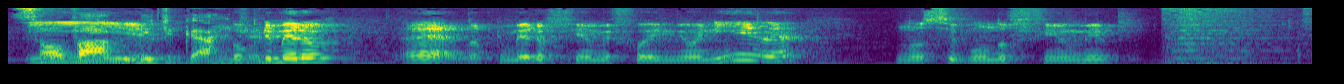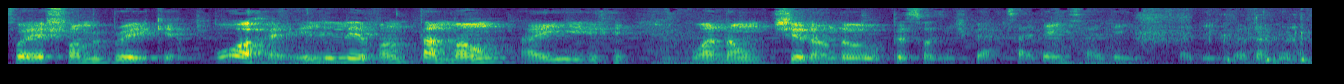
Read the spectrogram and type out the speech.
Salvar E Midgard. No primeiro, é, no primeiro filme foi Mjolnir, né? No segundo filme foi a Stormbreaker. Porra, ele levanta a mão, aí o anão tirando o pessoalzinho de perto. Sai daí, sai daí, sai daí, sai da merda.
